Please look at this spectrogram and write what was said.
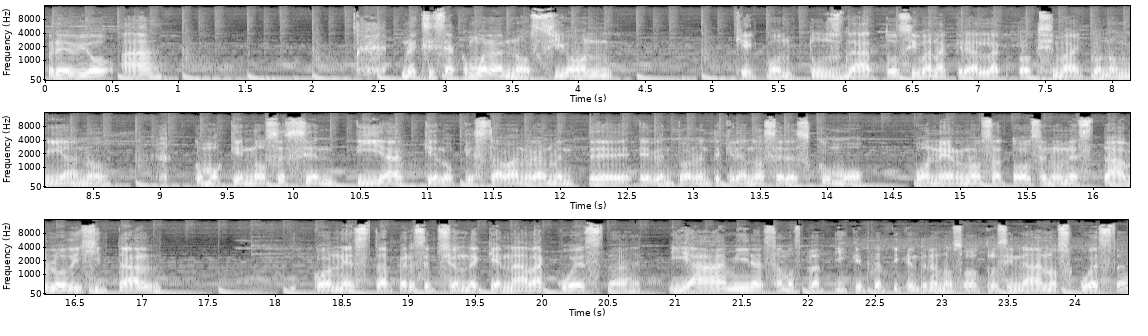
previo a, no existía como la noción que con tus datos iban a crear la próxima economía, ¿no? Como que no se sentía que lo que estaban realmente eventualmente queriendo hacer es como ponernos a todos en un establo digital con esta percepción de que nada cuesta. Y ah mira estamos platique platique entre nosotros y nada nos cuesta.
